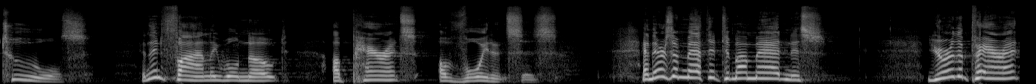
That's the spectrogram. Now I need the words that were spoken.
tools. And then finally, we'll note a parent's avoidances. And there's a method to my madness. You're the parent,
